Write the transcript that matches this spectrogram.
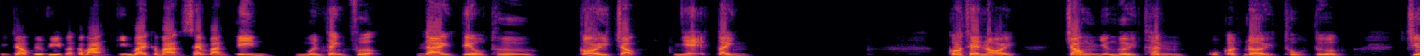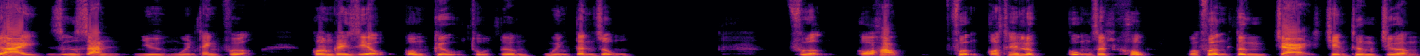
Kính chào quý vị và các bạn, kính mời các bạn xem bản tin Nguyễn Thành Phượng, đại tiểu thư coi trọng nhẹ tình. Có thể nói, trong những người thân của các đời thủ tướng, chưa ai giữ dằn như Nguyễn Thành Phượng, con gái rượu công cựu thủ tướng Nguyễn Tấn Dũng. Phượng có học, Phượng có thế lực cũng rất khủng và Phượng từng trải trên thương trường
